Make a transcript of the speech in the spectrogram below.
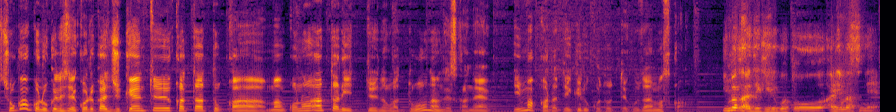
小学校6年生でこれから受験という方とか、まあ、このあたりっていうのはどうなんですかね、今からできることってございますか？今からできることありますね。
